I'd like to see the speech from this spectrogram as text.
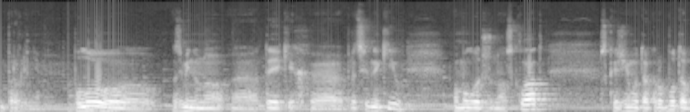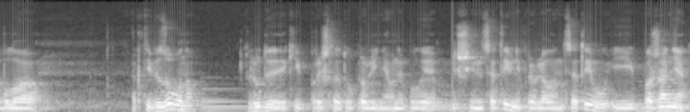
управління. Було е, змінено е, деяких е, працівників, омолоджено склад. Скажімо так, робота була активізована. Люди, які прийшли до управління, вони були більш ініціативні, проявляли ініціативу і бажання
